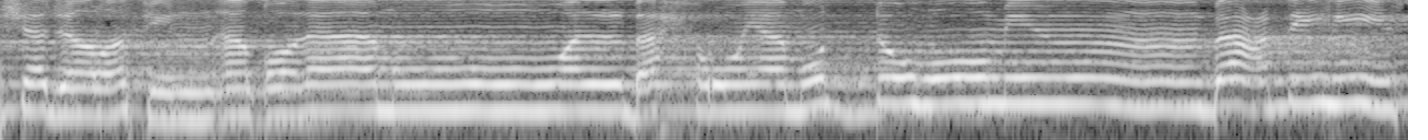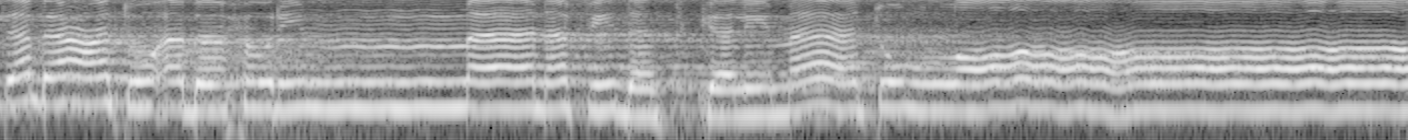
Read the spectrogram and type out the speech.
شجرة أقلام والبحر يمده من بعده سبعة أبحر ما نفدت كلمات الله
